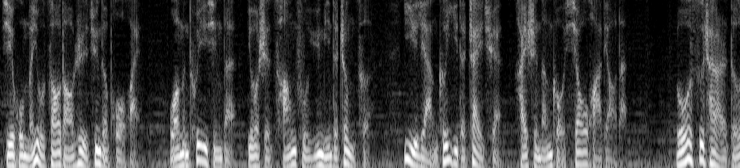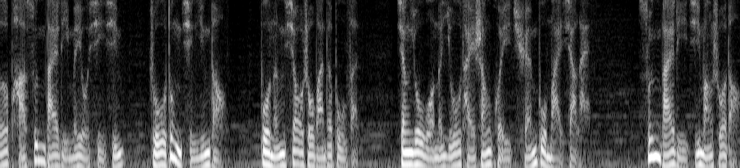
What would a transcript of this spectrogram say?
几乎没有遭到日军的破坏。我们推行的又是藏富于民的政策，一两个亿的债券还是能够消化掉的。罗斯柴尔德怕孙百里没有信心，主动请缨道：“不能销售完的部分，将由我们犹太商会全部买下来。”孙百里急忙说道。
